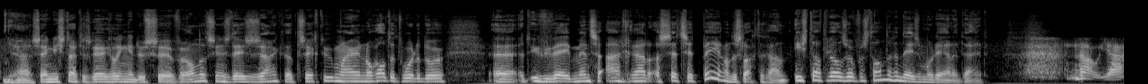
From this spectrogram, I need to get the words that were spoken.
Ja, zijn die startersregelingen dus uh, veranderd sinds deze zaak? Dat zegt u, maar nog altijd worden door uh, het UVW mensen aangeraden als ZZP'er aan de slag te gaan. Is dat wel zo verstandig in deze moderne tijd? Nou ja,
